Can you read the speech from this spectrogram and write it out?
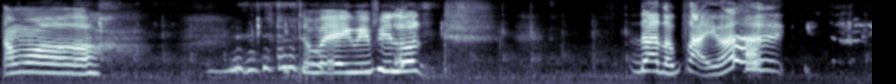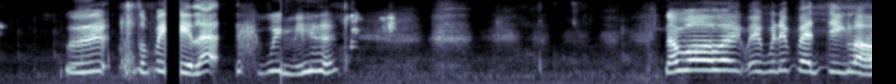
เอามาทำไมเองมีพิรุษ น่าสงสัยวะเฮ้ยสปีดและวิ่งหนี้เลยน้ำโมเองไม่ได้เป็นจริงเหรอ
